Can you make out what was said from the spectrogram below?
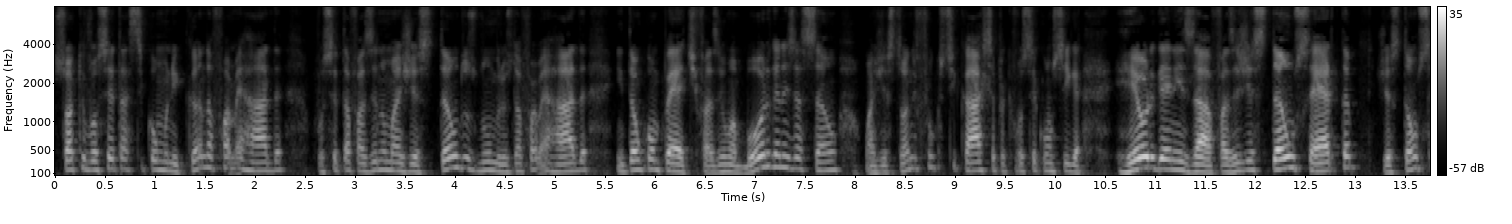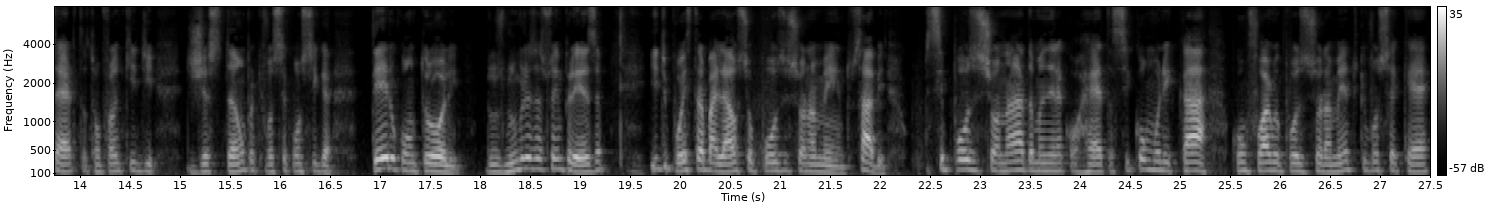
só que você está se comunicando da forma errada, você está fazendo uma gestão dos números da forma errada, então compete fazer uma boa organização, uma gestão de fluxo de caixa para que você consiga reorganizar, fazer gestão certa, gestão certa, estamos falando aqui de, de gestão para que você consiga ter o controle dos números da sua empresa e depois trabalhar o seu posicionamento, sabe? Se posicionar da maneira correta, se comunicar conforme o posicionamento que você quer,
